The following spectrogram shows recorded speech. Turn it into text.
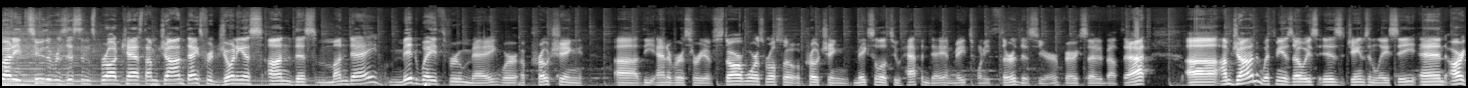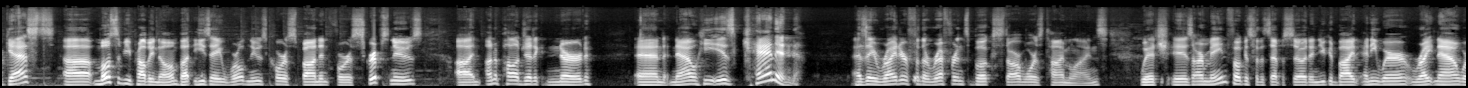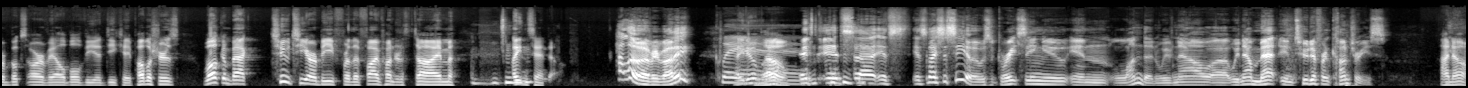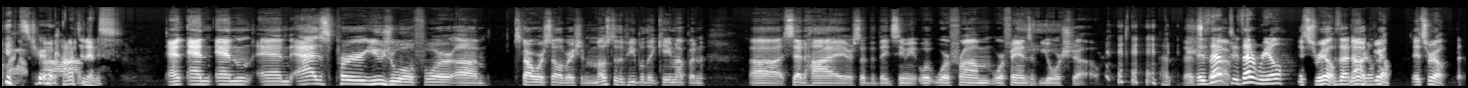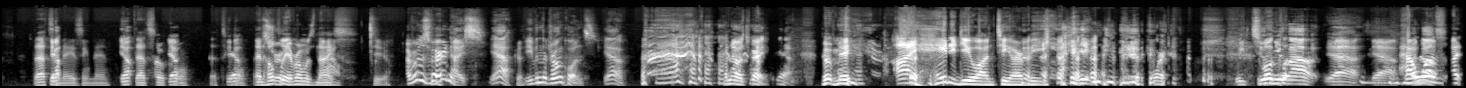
Everybody, to the Resistance broadcast. I'm John. Thanks for joining us on this Monday, midway through May. We're approaching uh, the anniversary of Star Wars. We're also approaching Make Solo 2 Happen Day on May 23rd this year. Very excited about that. Uh, I'm John. With me, as always, is James and Lacey. And our guests, uh, most of you probably know him, but he's a world news correspondent for Scripps News, uh, an unapologetic nerd. And now he is canon as a writer for the reference book Star Wars Timelines, which is our main focus for this episode. And you could buy it anywhere right now where books are available via DK Publishers. Welcome back to TRB for the 500th time, Clayton Sandell. Hello, everybody. Clay. How you doing, Well, Wow. it's it's uh, it's it's nice to see you. It was great seeing you in London. We've now uh, we've now met in two different countries, I know. It's true. Wow. Continents. And and and and as per usual for um, Star Wars Celebration, most of the people that came up and uh, said hi or said that they'd see me were from were fans of your show. That's, Is that uh, is that real? it's real? is that no, real? it's real. It's real. That's Yep. amazing, man. Yep. That's so Yep. cool. That's Yep. cool. And That's hopefully true. everyone was nice to you. Everyone's very nice. Yeah, Good. even the drunk ones. Yeah. Oh, no, it's great. Yeah. But me, I hated you on TRB. We're- we tune Well, you Cl- out. Yeah, yeah. how But was I?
